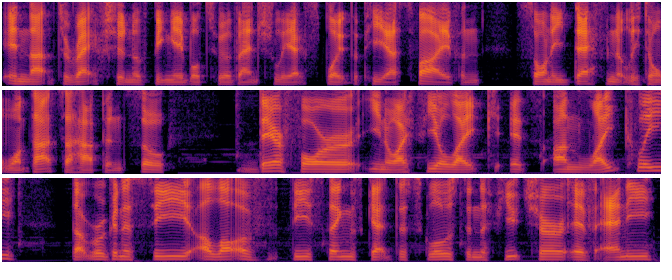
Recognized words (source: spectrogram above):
in that direction of being able to eventually exploit the PS5. And Sony definitely don't want that to happen. So therefore, you know, I feel like it's unlikely that we're going to see a lot of these things get disclosed in the future, if any.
